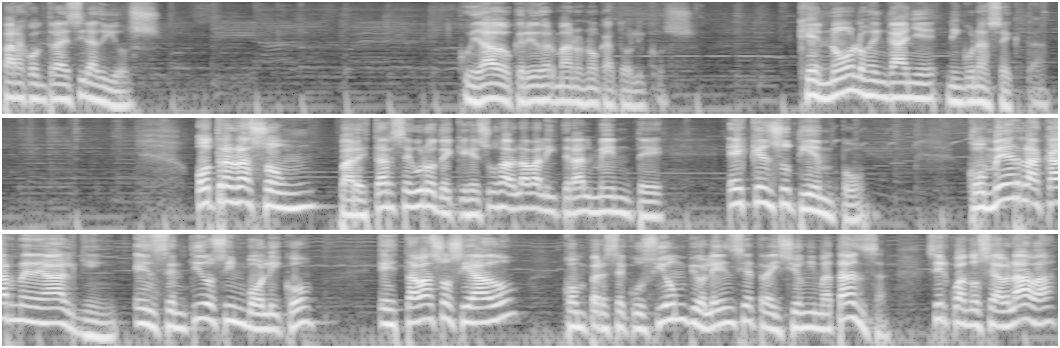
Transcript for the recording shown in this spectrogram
para contradecir a Dios? Cuidado, queridos hermanos no católicos que no los engañe ninguna secta. Otra razón para estar seguro de que Jesús hablaba literalmente es que en su tiempo comer la carne de alguien en sentido simbólico estaba asociado con persecución, violencia, traición y matanza. Es decir, cuando se hablaba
